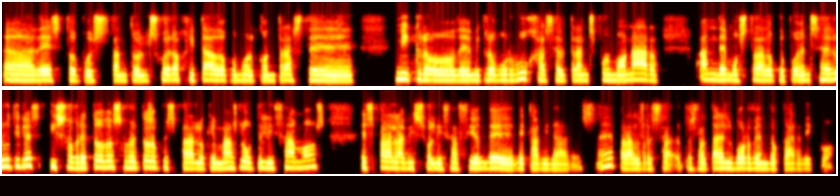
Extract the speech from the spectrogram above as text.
eh, de esto, pues tanto el suero agitado como el contraste micro de microburbujas, el transpulmonar, han demostrado que pueden ser útiles y sobre todo, sobre todo, que es para lo que más lo utilizamos, es para la visualización de, cavidades, ¿eh? para resaltar el borde endocárdico.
